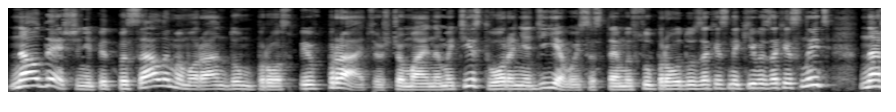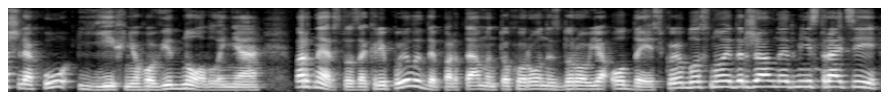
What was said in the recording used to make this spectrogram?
На Одещині підписали меморандум про співпрацю, що має на меті створення дієвої системи супроводу захисників і захисниць на шляху їхнього відновлення. Партнерство закріпили Департамент охорони здоров'я Одеської обласної державної адміністрації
